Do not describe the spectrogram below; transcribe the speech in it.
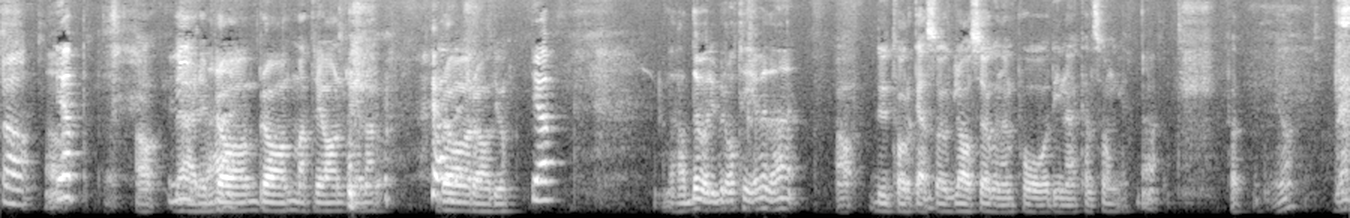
Ja. Ja. Japp. Ja, det här är bra, bra material redan. Bra radio. Japp. Det hade varit bra tv det här. Ja, du torkar alltså glasögonen på dina kalsonger. Ja. För att, ja.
